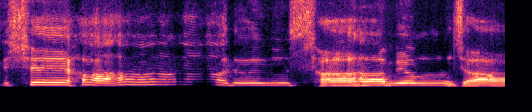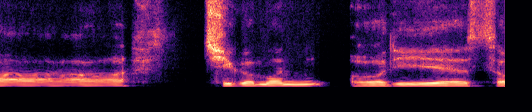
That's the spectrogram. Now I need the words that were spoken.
맹세하는 사명자. 지금은 어디에서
